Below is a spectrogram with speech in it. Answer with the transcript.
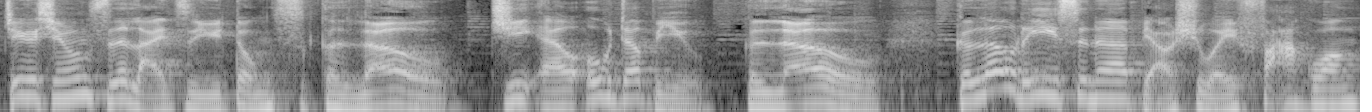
这个形容词来自于动词 glow. G L O W glow. Glow 的意思呢，表示为发光，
